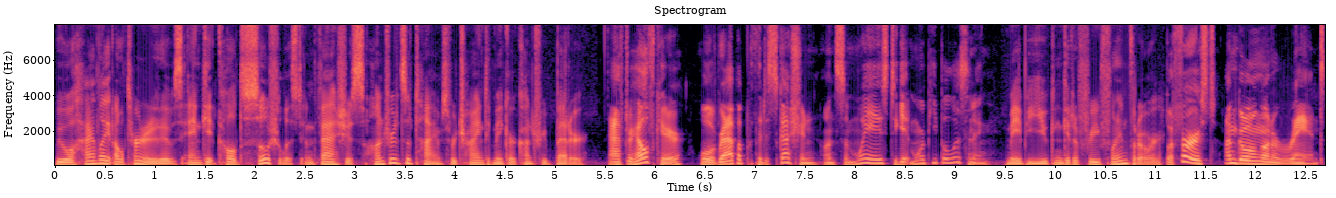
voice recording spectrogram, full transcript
we will highlight alternatives and get called socialist and fascist hundreds of times for trying to make our country better. After healthcare, we'll wrap up with a discussion on some ways to get more people listening. Maybe you can get a free flamethrower. But first, I'm going on a rant.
